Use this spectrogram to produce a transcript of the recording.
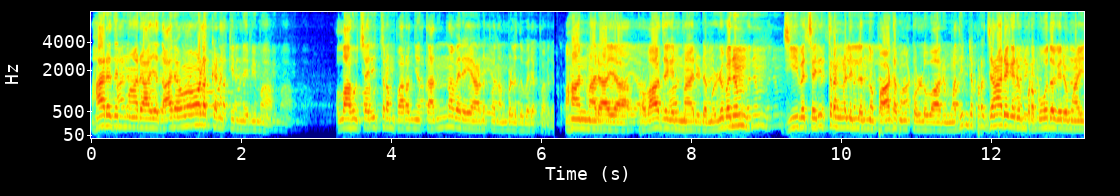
ഭാരതന്മാരായ ധാരാളക്കണക്കിന് നബിമാർ. അള്ളാഹു ചരിത്രം പറഞ്ഞ് തന്നവരെയാണ് ഇപ്പൊ നമ്മൾ ഇതുവരെ പറഞ്ഞത്. മഹാന്മാരായ പ്രവാചകന്മാരുടെ മുഴുവനും ജീവചരിത്രങ്ങളിൽ നിന്ന് പാഠം ഉൾക്കൊള്ളുവാനും അതിന്റെ പ്രചാരകരും പ്രബോധകരുമായി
